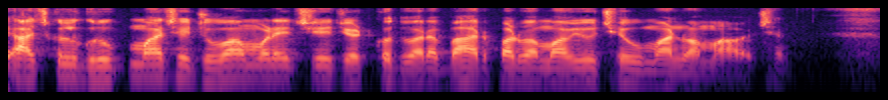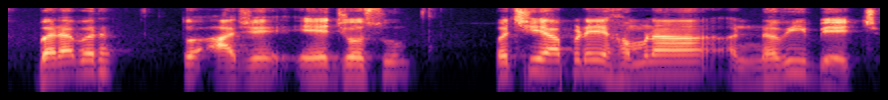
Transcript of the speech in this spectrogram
આજકાલ ગ્રુપમાં છે, જોવા મળે છે, જેટકો દ્વારા બહાર પાડવામાં આવ્યું છે એવું માનવામાં આવે છે. બરાબર? તો આજે એ જોશું. પછી આપણે હમણાં નવી બેચ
